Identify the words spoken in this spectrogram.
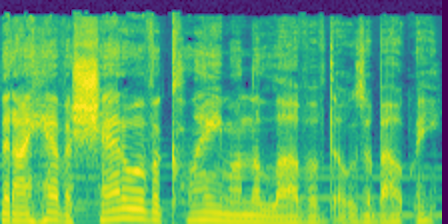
that I have a shadow of a claim on the love of those about me.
